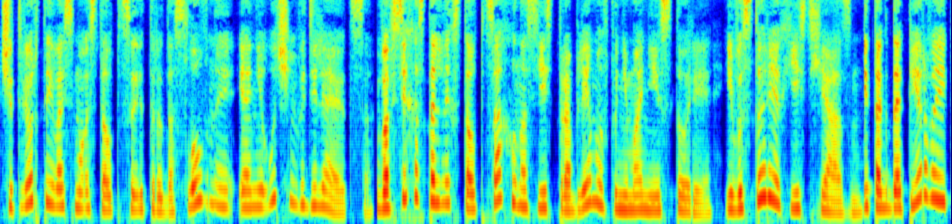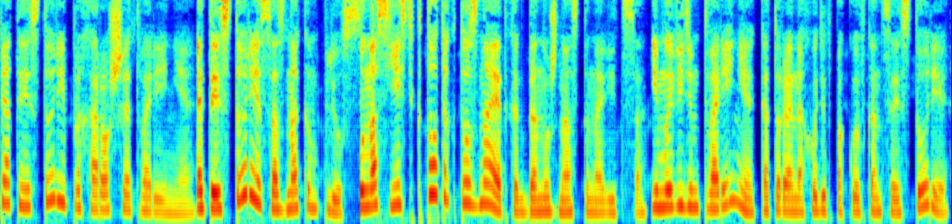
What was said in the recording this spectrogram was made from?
четвертый и восьмой столбцы это родословные, и они очень выделяются. Во всех остальных столбцах у нас есть проблемы в понимании истории, и в историях есть хиазм. И тогда первая и пятая истории про хорошее творение. Это история со знаком плюс. У нас есть кто-то, кто знает, когда нужно остановиться. И мы видим творение, которое находит покой в конце истории,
